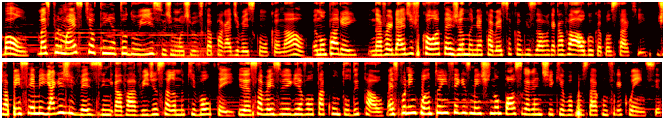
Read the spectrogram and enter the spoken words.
Bom, mas por mais que eu tenha tudo isso de motivos para parar de vez com o canal, eu não parei. E na verdade ficou latejando na minha cabeça que eu precisava gravar algo pra postar aqui. Já pensei milhares de vezes em gravar vídeos falando que voltei, que dessa vez eu iria voltar com tudo e tal. Mas por enquanto eu infelizmente não posso garantir que eu vou postar com frequência.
